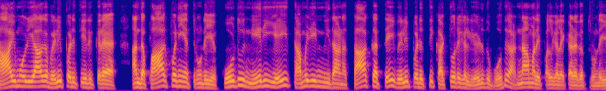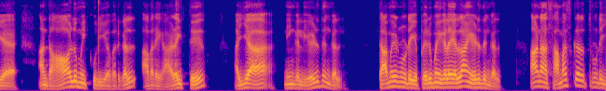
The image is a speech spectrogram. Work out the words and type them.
தாய்மொழியாக வெளிப்படுத்தி இருக்கிற அந்த பார்ப்பனியத்தினுடைய கொடு நெறியை தமிழின் மீதான தாக்கத்தை வெளிப்படுத்தி கட்டுரைகள் எழுதும்போது அண்ணாமலை பல்கலைக்கழகத்தினுடைய அந்த ஆளுமைக்குரியவர்கள் அவரை அழைத்து ஐயா நீங்கள் எழுதுங்கள். தமிழினுடைய பெருமைகளை எல்லாம் எழுதுங்கள். ஆனால் சமஸ்கிருதத்தினுடைய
